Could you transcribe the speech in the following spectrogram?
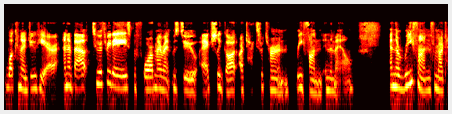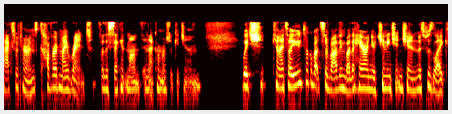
what can I do here? And about two or three days before my rent was due, I actually got our tax return refund in the mail. And the refund from our tax returns covered my rent for the second month in that commercial kitchen which can I tell you, talk about surviving by the hair on your chinny chin chin. This was like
